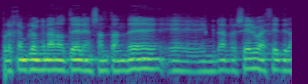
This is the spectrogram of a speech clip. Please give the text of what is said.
por ejemplo en Gran Hotel en Santander, eh, en Gran Reserva, etcétera.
